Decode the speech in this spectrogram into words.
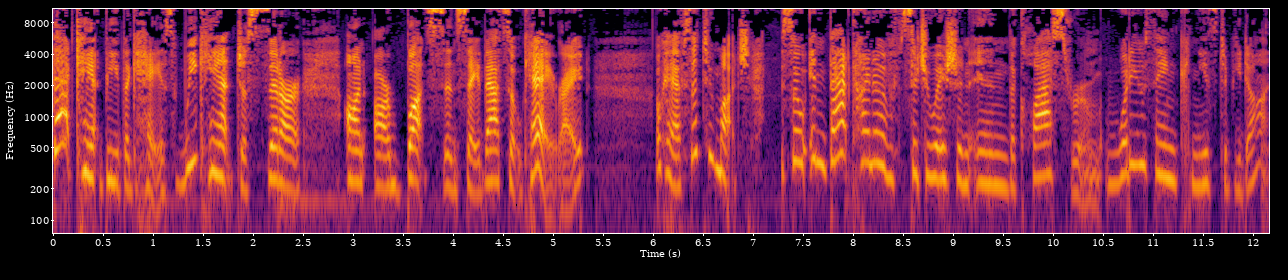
That can't be the case. We can't just sit our on our butts and say that's okay, right? Okay, I've said too much. So, in that kind of situation in the classroom, what do you think needs to be done?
